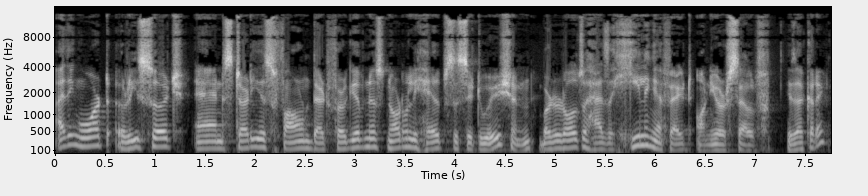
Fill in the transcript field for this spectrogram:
I think what research and study has found that forgiveness not only helps the situation, but it also has a healing effect on yourself. Is that correct?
